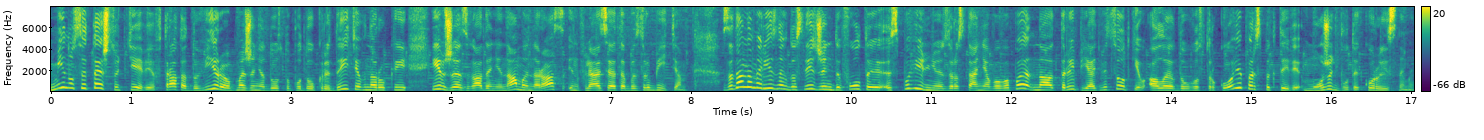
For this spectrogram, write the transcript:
Мінуси теж суттєві: втрата довіри, обмеження доступу до кредитів на роки і вже згадані нами не раз інфляція та безробіття. За даними різних досліджень, дефолти сповільнюють зростання ВВП на 3-5%, але в довгостроковій перспективі можуть бути корисними.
